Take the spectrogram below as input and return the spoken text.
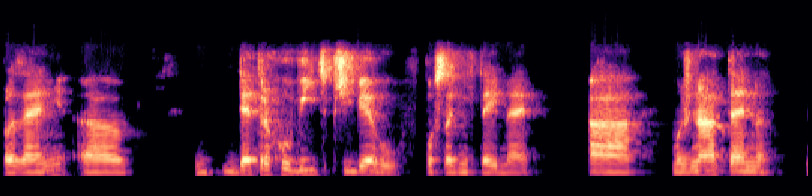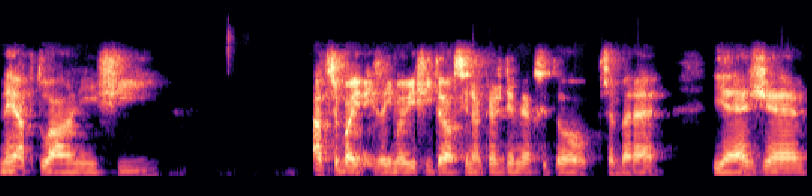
Plzeň, uh, jde trochu víc příběhů v posledních týdnech a možná ten nejaktuálnější a třeba i nejzajímavější, to je asi na každém, jak si to přebere, je, že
